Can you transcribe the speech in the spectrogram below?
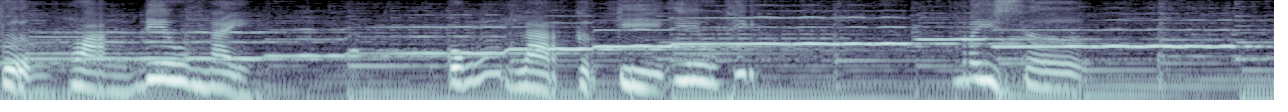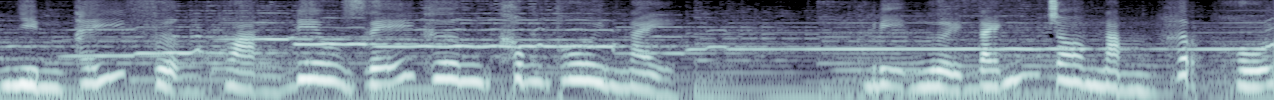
Phượng Hoàng Điêu này, Cũng là cực kỳ yêu thích. Bây giờ Nhìn thấy Phượng Hoàng Điêu dễ thương không thôi này. Bị người đánh cho nằm hấp hối.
